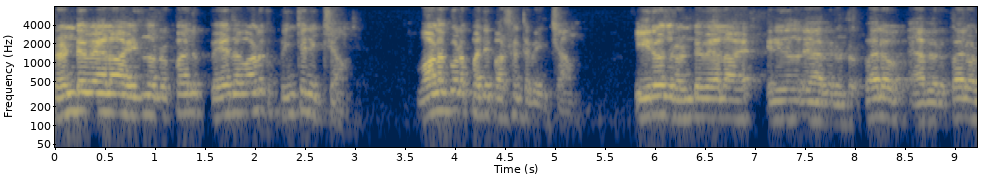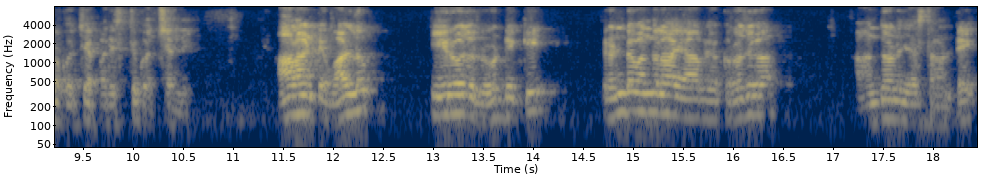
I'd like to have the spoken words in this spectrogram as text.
రెండు వేల ఐదు వందల రూపాయలు పేదవాళ్ళకు పింఛన్ ఇచ్చాం. వాళ్ళకు కూడా పది పర్సెంట్ పెంచాం. ఈ రోజు రెండు వేల ఎనిమిది వందల యాభై రెండు రూపాయలు యాభై రూపాయలు వాళ్ళకి వచ్చే పరిస్థితికి వచ్చింది. అలాంటి వాళ్ళు ఈ రోజు రోడ్డెక్కి రెండు వందల యాభై ఒక్క రోజుగా ఆందోళన చేస్తా ఉంటే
